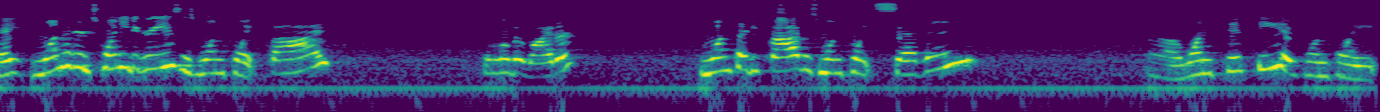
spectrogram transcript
Okay, 120 degrees is 1.5. Get a little bit wider. 135 is 1.7. Uh, 150 is 1 point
